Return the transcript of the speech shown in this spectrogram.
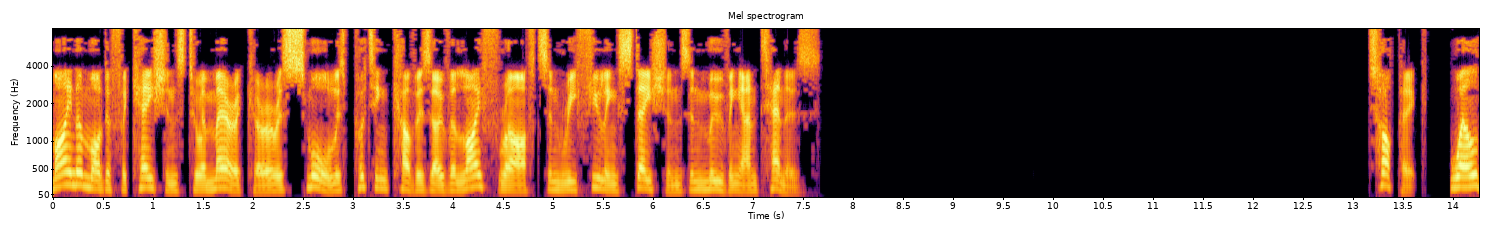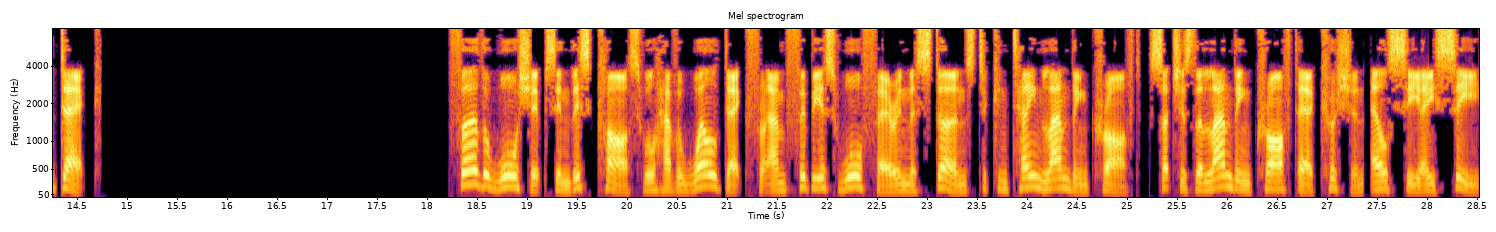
Minor modifications to America are as small as putting covers over life rafts and refueling stations and moving antennas. Well deck Further warships in this class will have a well deck for amphibious warfare in the sterns to contain landing craft, such as the Landing Craft Air Cushion LCAC,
